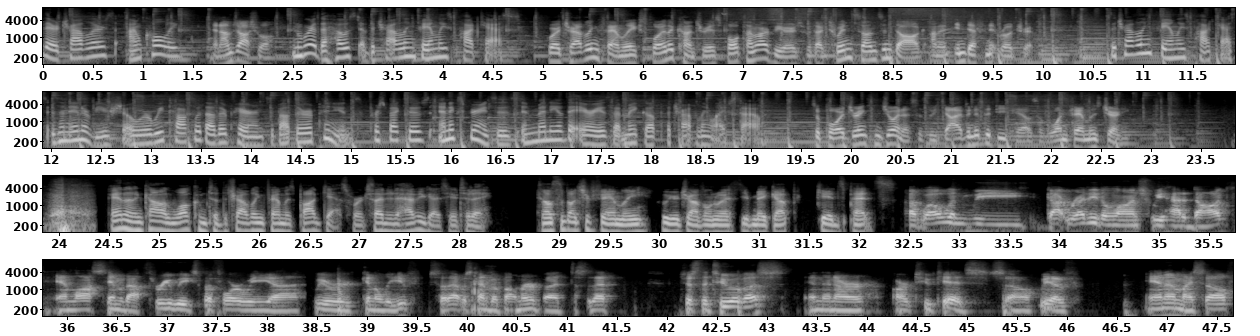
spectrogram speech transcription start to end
Hey there, travelers. I'm Coley, And I'm Joshua. and we're the host of the Traveling Families podcast. We're a traveling family exploring the country as full time RVers with our twin sons and dog on an indefinite road trip. The Traveling Families podcast is an interview show where we talk with other parents about their opinions, perspectives, and experiences in many of the areas that make up a traveling lifestyle. So pour a drink and join us as we dive into the details of one family's journey. Anna and Colin, welcome to the Traveling Families podcast. We're excited to have you guys here today. Tell us about your family, who you're traveling with, your makeup, kids, pets. Uh, well, when we got ready to launch, we had a dog and lost him about three weeks before we uh, we were gonna leave. So that was kind of a bummer. But so that just the two of us, and then our our two kids. So we have Anna, myself,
